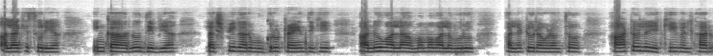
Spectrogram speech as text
అలాగే సూర్య ఇంకా అను దివ్య లక్ష్మి గారు ముగ్గురు ట్రైన్ దిగి అను వాళ్ళ అమ్మమ్మ వాళ్ళ ఊరు పల్లెటూరు అవడంతో ఆటోలో ఎక్కి వెళ్తారు.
